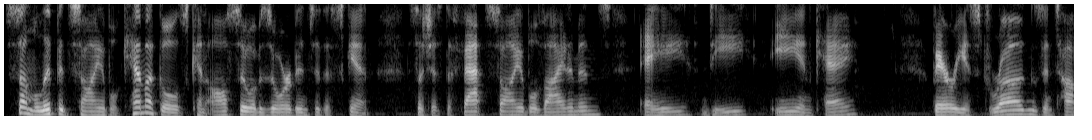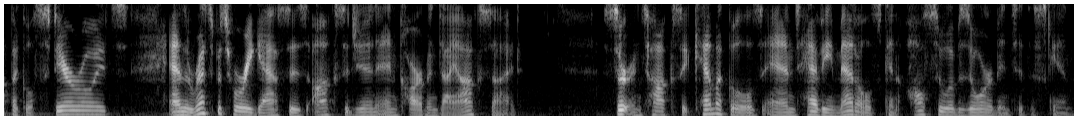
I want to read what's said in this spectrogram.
Some lipid-soluble chemicals can also absorb into the skin, such as the fat-soluble vitamins A, D, E, and K, various drugs and topical steroids, and the respiratory gases oxygen and carbon dioxide. Certain toxic chemicals and heavy metals can also absorb into the skin.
